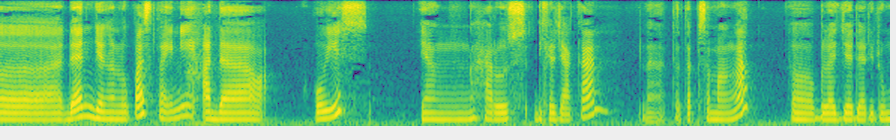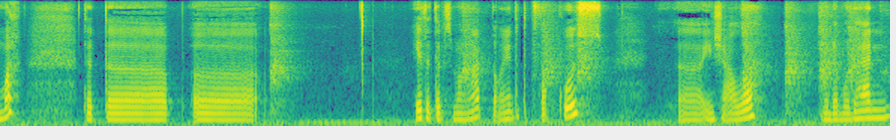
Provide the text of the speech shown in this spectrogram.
uh, dan jangan lupa setelah ini ada kuis yang harus dikerjakan. Nah tetap semangat uh, belajar dari rumah. Tetap uh, ya tetap semangat pokoknya tetap fokus. Uh, insya Allah mudah-mudahan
